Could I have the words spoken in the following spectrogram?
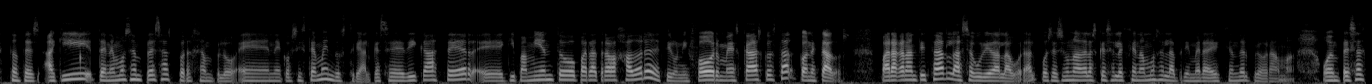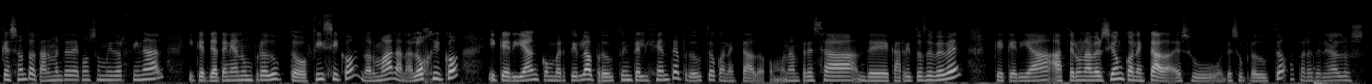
Entonces, aquí tenemos empresas, por ejemplo, en ecosistema industrial, que se dedica a hacer equipamiento para trabajadores, es decir, uniformes, cascos, tal, conectados, para garantizar la seguridad laboral. Pues es una de las que seleccionamos en la primera edición del programa. O empresas que son totalmente de consumidor final y que ya tenían un producto físico, normal, analógico, y querían convertirlo a producto inteligente, producto conectado, como una empresa de carritos de bebé que quería hacer una versión conectada de su, de su producto. Ah, para tener a los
